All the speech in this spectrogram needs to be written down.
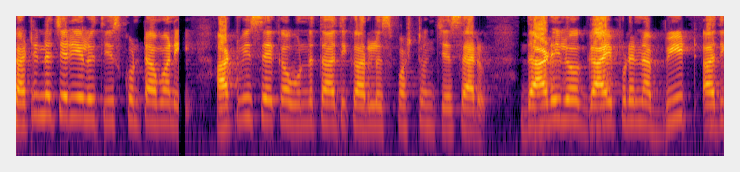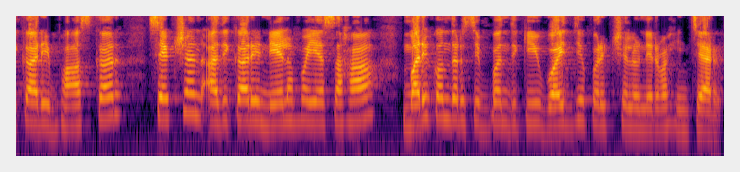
కఠిన చర్యలు తీసుకుంటామని అటవీశాఖ ఉన్నతాధికారులు స్పష్టం చేశారు. దాడిలో గాయపడిన బీట్ అధికారి భాస్కర్ సెక్షన్ అధికారి నీలమయ్య సహా మరికొందరు సిబ్బందికి వైద్య పరీక్షలు నిర్వహించారు.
